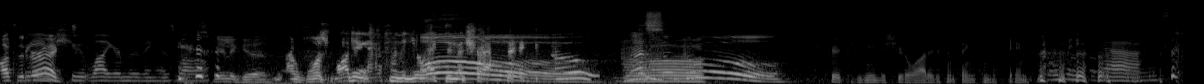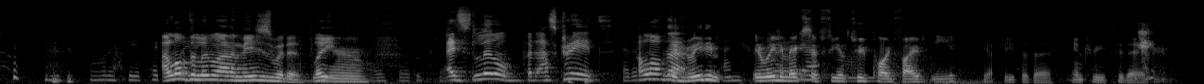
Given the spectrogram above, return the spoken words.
watch the free direct. shoot while you're moving as well. It's really good. I was watching half of the direct in the traffic. Oh! oh, that's so Oh. cool. It's good because you need to shoot a lot of different things in this game. So many Yeah. things. I want to see a picture. I love the little animations with it. Like Yeah. it's little, but that's great. Yeah, I love that. It really, it really entryway. makes it feel 2.5D. Yep, these are the entries to the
